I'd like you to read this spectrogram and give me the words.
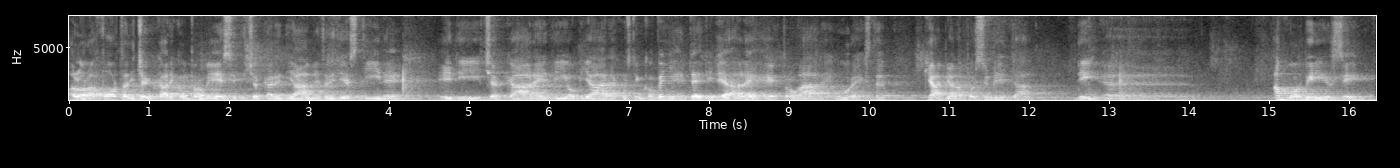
Allora, a forza di cercare compromessi, di cercare diametri di astine e di cercare di ovviare a questo inconveniente, l'ideale è trovare un REST che abbia la possibilità di eh, ammorbidirsi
